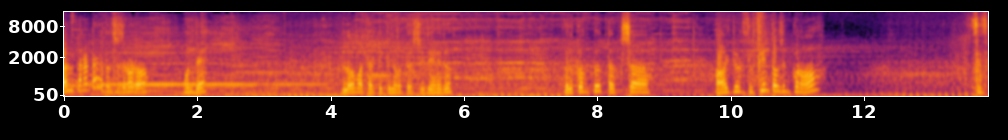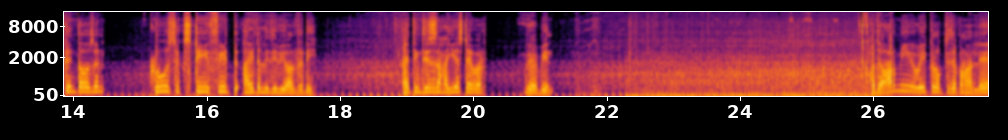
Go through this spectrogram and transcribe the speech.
ಅಲ್ಲಿ ಕನೆಕ್ಟ್ ಆಗುತ್ತೆ ನೋಡು, ಮುಂದೆ. ಲೋಮ ತರ್ಟಿ ಕಿಲೋಮೀಟರ್ಸ್ ಇದೇನಿದು? ವೆಲ್ಕಮ್ ಟು ತಕ್ಸ ಆಲ್ಟಿಟ್ಯೂಡ್ ಫಿಫ್ಟೀನ್ ತೌಸಂಡ್ ಕಣೋ fifteen thousand two sixty feet ಹೈಟಲ್ಲಿ ಇದ್ದೀವಿ already I think this is the highest ever we have been ಅದು ಆರ್ಮಿ ವೆಹಿಕಲ್ ಹೋಗ್ತಿದೆ ಕಣೋ ಅಲ್ಲಿ.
